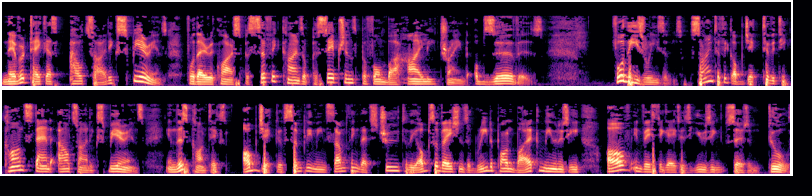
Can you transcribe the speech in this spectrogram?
never take us outside experience, for they require specific kinds of perceptions performed by highly trained observers. For these reasons, scientific objectivity can't stand outside experience. In this context, objective simply means something that's true to the observations agreed upon by a community of investigators using certain tools.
